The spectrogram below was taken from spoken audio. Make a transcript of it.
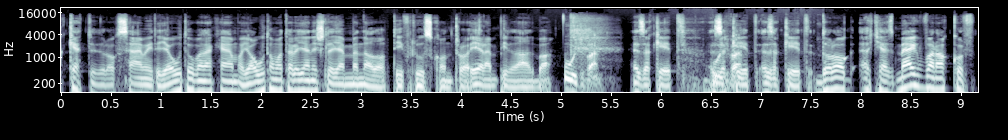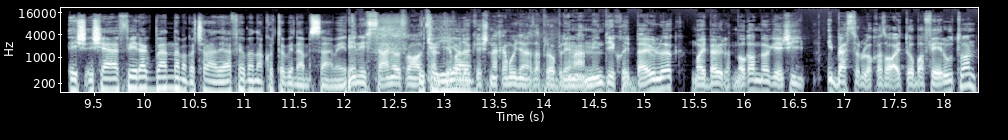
kettő dolog számít egy autóban nekem, hogy automata legyen, és legyen benne adaptív cruise control jelen pillanatban. Úgy van. Ez a két, ez a két, ez a két dolog. Ha ez megvan, akkor, és, és elférek benne, meg a család elfér benne, akkor többi nem számít. Én is 186 centi vagyok, és nekem ugyanaz a problémám mindig, hogy beülök, majd beülök magam mögé, és így, így beszorulok az ajtóba félúton.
